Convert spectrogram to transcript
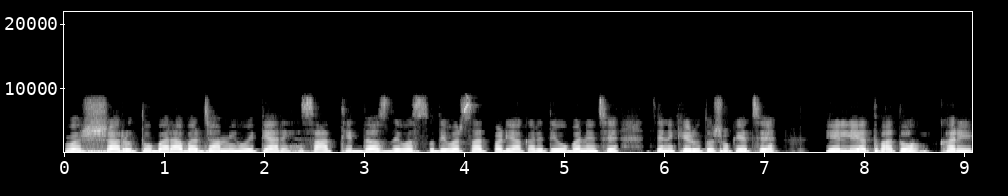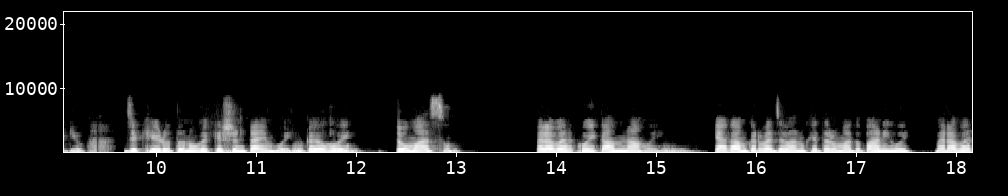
વર્ષા ઋતુ બરાબર જામી હોય ત્યારે સાતથી દસ દિવસ સુધી વરસાદ પડ્યા કરે તેવું બને છે. જેને ખેડૂતો શું કહે છે? હેલી અથવા તો ખરીદ્યું. જે ખેડૂતોનું વેકેશન ટાઈમ હોય. કયો હોય? ચોમાસું. બરાબર? કોઈ કામ ના હોય. ક્યાં કામ કરવા જવાનું? ખેતરોમાં તો પાણી હોય. બરાબર?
